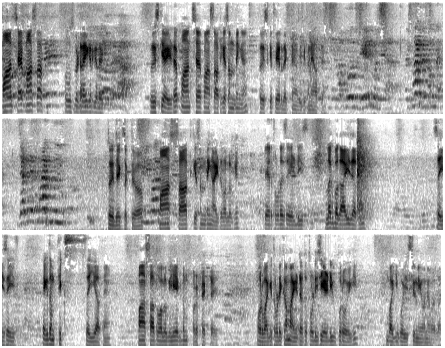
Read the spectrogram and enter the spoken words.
पाँच छः, पाँच सात। तो उस पर ट्राई करके देख। तो इसकी हाइट है पाँच छः, पाँच सात के समथिंग है। तो इसके पैर देखते हैं अभी कितने आते हैं। तो ये देख सकते हो आप, पाँच सात के समथिंग हाइट वालों के पैर थोड़े से एडी लगभग आ ही जाते हैं। सही सही। एकदम फिक्स सही आते हैं। पाँच सात वालों के लिए एकदम परफेक्ट है और बाकी थोड़ी कम हाइट है तो थोड़ी सी एडी ऊपर होएगी। बाकी कोई इश्यू नहीं होने वाला।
